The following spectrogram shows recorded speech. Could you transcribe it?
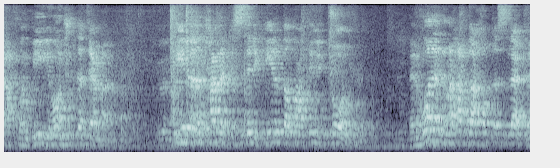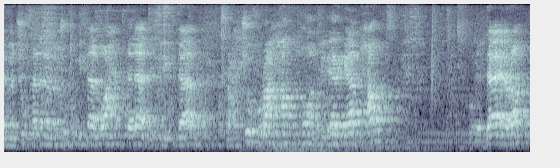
ت- عفوا B اللي هون شو بدها تعمل؟ هي بدها تحرك السلك هي بدها تعطيني ال torque. لأنه هون أنا ما حبدا أحط أسلاك. لما نشوف هلا لما نشوف مثال واحد ثلاثة في الكتاب راح تشوفوا راح حط هون في ال air gap حط دائرة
